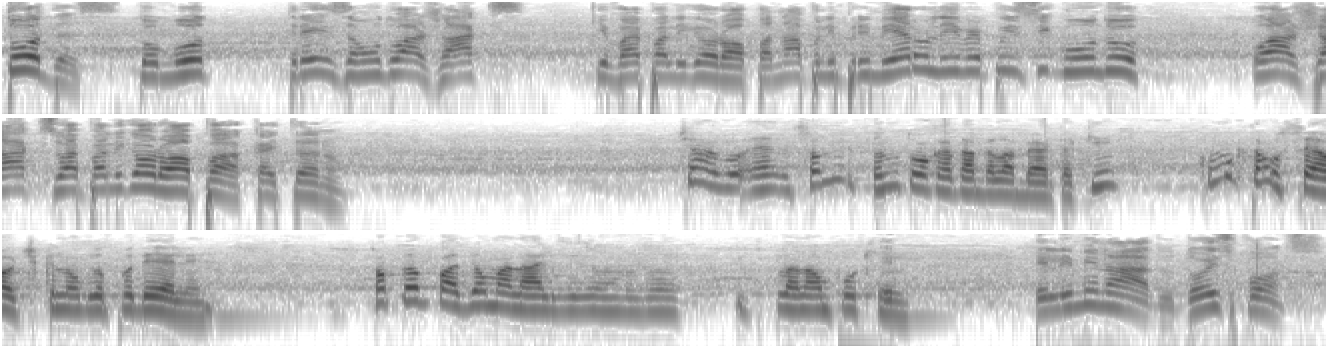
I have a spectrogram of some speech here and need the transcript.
todas. Tomou 3 a 1 do Ajax, que vai para a Liga Europa. Napoli em primeiro, Liverpool em segundo. O Ajax vai para a Liga Europa, Caetano. Thiago, é, só eu não tô com a tabela aberta aqui. Como que tá o Celtic no grupo dele? Só para fazer uma análise, um, um, explanar um pouquinho. Eliminado, dois pontos.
